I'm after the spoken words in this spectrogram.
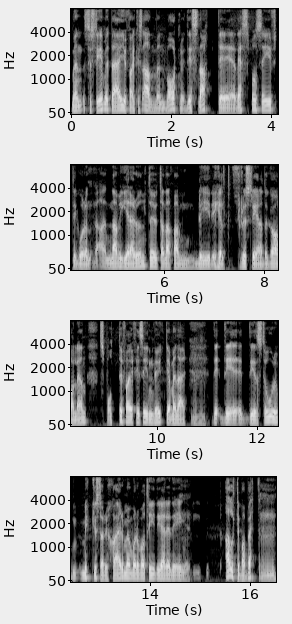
Men systemet är ju faktiskt användbart nu. Det är snabbt, det är responsivt, det går att navigera runt det utan att man blir helt frustrerad och galen. Spotify finns inbyggt, jag menar, det, det, det är en stor, mycket större skärm än vad det var tidigare. Det är, allt är bara bättre. Mm.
